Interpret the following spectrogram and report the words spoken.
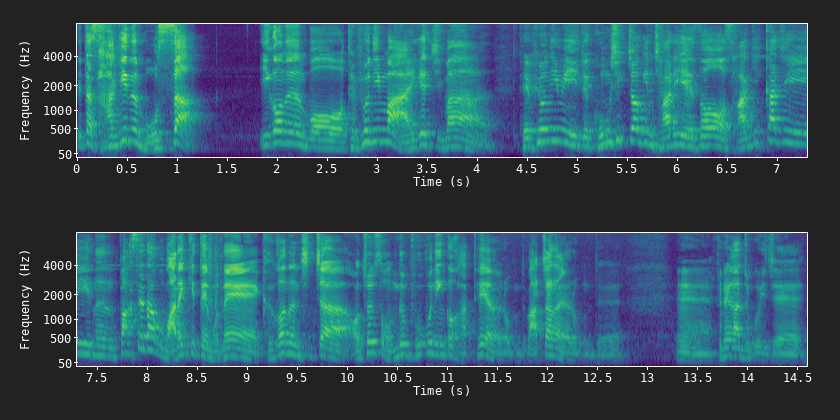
일단 사기는 못 사. 이거는 뭐 대표님만 알겠지만 대표님이 이제 공식적인 자리에서 사기까지는 빡세다고 말했기 때문에 그거는 진짜 어쩔 수 없는 부분인 것 같아요, 여러분들. 맞잖아요, 여러분들. 예, 그래가지고 이제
